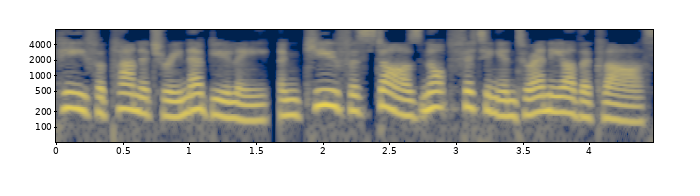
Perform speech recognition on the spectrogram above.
P for planetary nebulae, and Q for stars not fitting into any other class.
